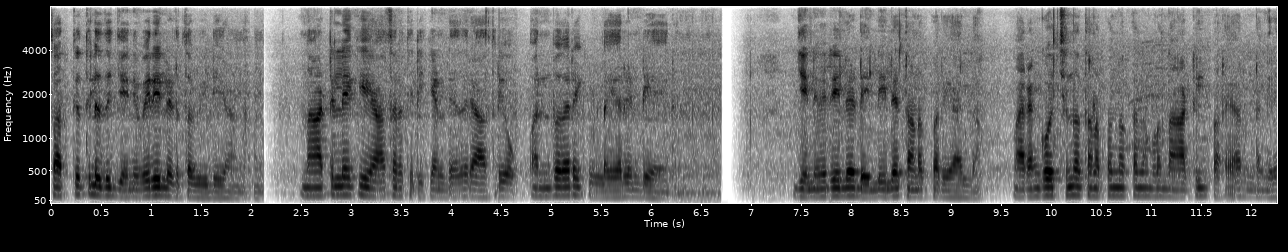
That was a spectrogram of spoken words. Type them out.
സത്യത്തിൽ ഇത് ജനുവരിയിൽ എടുത്ത വീഡിയോ ആണ്. നാട്ടിലേക്ക് യാത്ര തിരിക്കേണ്ടത് രാത്രി ഒൻപതരയ്ക്കുള്ള എയർ ഇന്ത്യ ആയിരുന്നു. ജനുവരിയിലെ ഡൽഹിയിലെ തണുപ്പ് അറിയാമല്ലോ. മരം കൊച്ചുന്ന തണുപ്പെന്നൊക്കെ നമ്മൾ നാട്ടിൽ പറയാറുണ്ടെങ്കിൽ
